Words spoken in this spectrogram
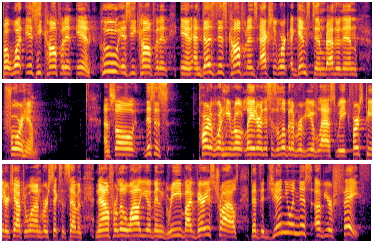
But what is he confident in? Who is he confident in? And does this confidence actually work against him rather than for him? And so this is part of what he wrote later, and this is a little bit of a review of last week. 1 Peter chapter 1, verse 6 and 7. Now for a little while you have been grieved by various trials, that the genuineness of your faith,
